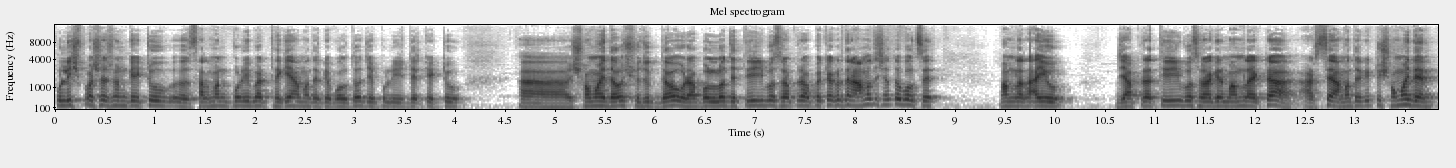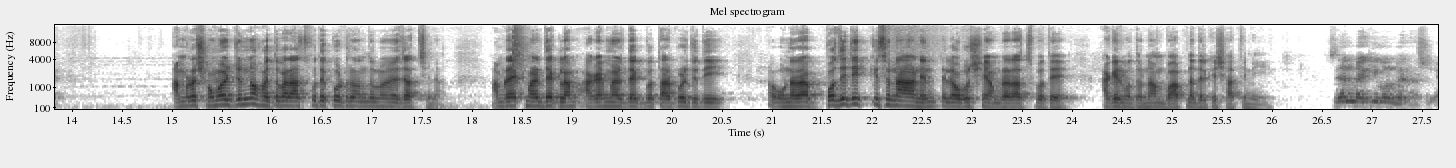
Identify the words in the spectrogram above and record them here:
পুলিশ প্রশাসনকে একটু, সালমান পরিবার থেকে আমাদেরকে বলতো যে পুলিশদেরকে একটু সময় দাও, সুযোগ দাও। ওরা বলল যে তিরিশ বছর আপনারা অপেক্ষা করতেন। আমাদের সাথে বলছে মামলার আয়ু যে আপনারা তিরিশ বছর আগের মামলা একটা আসছে, আমাদেরকে একটু সময় দেন। আমরা সময়ের জন্য হয়তো বা রাজপথে কঠোর আন্দোলনে যাচ্ছি না। আমরা এক মাস দেখলাম, আগামী মাস দেখব। তারপর যদি ওনারা পজিটিভ কিছু না আনেন তাহলে অবশ্যই আমরা রাজপথে আগের মতো নামবো আপনাদেরকে সাথে নিয়ে। সিজান ভাই কি বলবেন আসলে?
